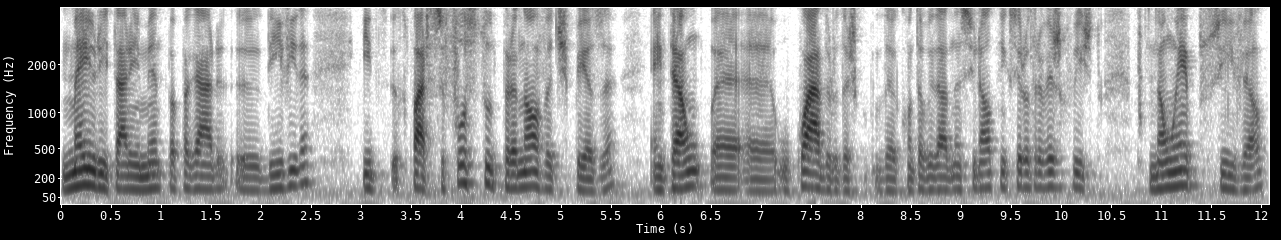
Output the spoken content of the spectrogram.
maioritariamente para pagar uh, dívida e repare, se fosse tudo para nova despesa, então uh, uh, o quadro das, da contabilidade nacional tinha que ser outra vez revisto, porque não é possível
